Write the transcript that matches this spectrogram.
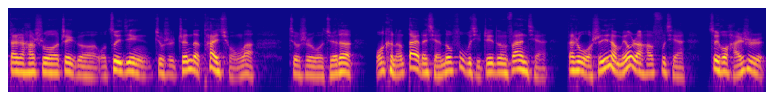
但是他说这个我最近就是真的太穷了，就是我觉得我可能带的钱都付不起这顿饭钱。但是我实际上没有让他付钱，最后还是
